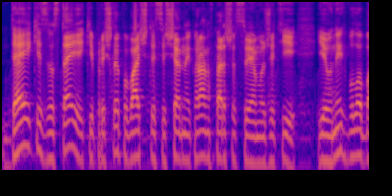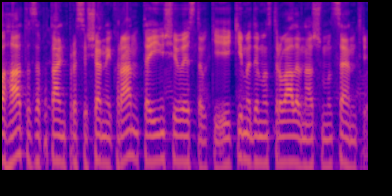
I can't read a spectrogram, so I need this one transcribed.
Деякі з гостей, які прийшли побачити священний Коран вперше в своєму житті, і у них було багато запитань про священний Коран та інші виставки, які ми демонстрували в нашому центрі.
